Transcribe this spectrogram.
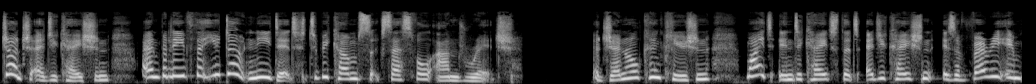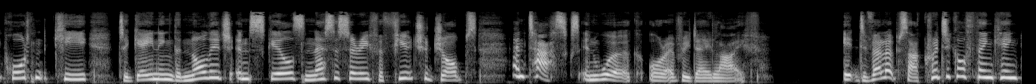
judge education and believe that you don't need it to become successful and rich. A general conclusion might indicate that education is a very important key to gaining the knowledge and skills necessary for future jobs and tasks in work or everyday life. It develops our critical thinking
